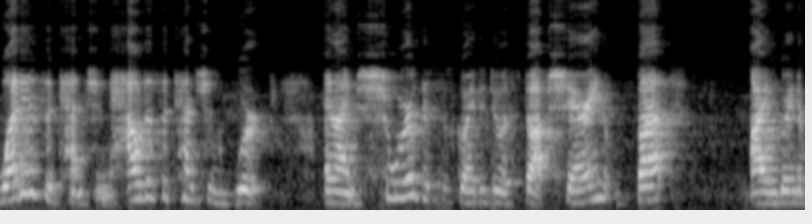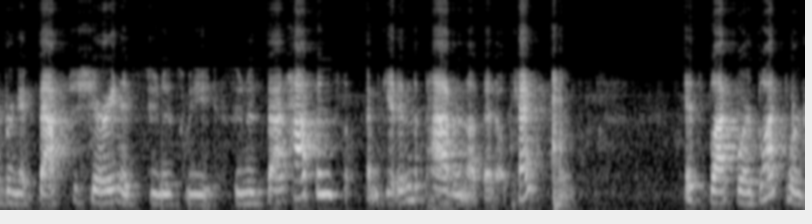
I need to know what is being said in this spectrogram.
what is attention? How does attention work? And I'm sure this is going to do a stop sharing, but I'm going to bring it back to sharing as soon as we, as soon as that happens. I'm getting the pattern of it, okay? It's Blackboard. Blackboard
